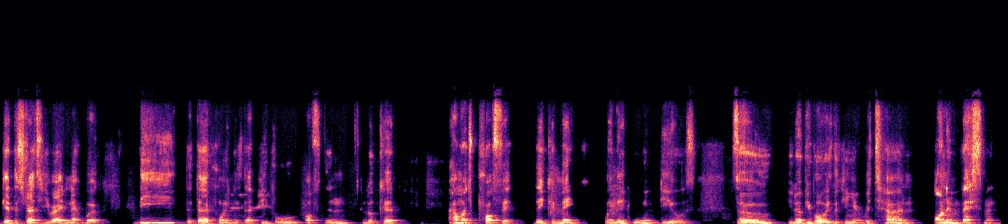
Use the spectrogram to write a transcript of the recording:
get the strategy right, network. The the third point is that people often look at how much profit they can make when they're doing deals. So, you know, people are always looking at return on investment.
